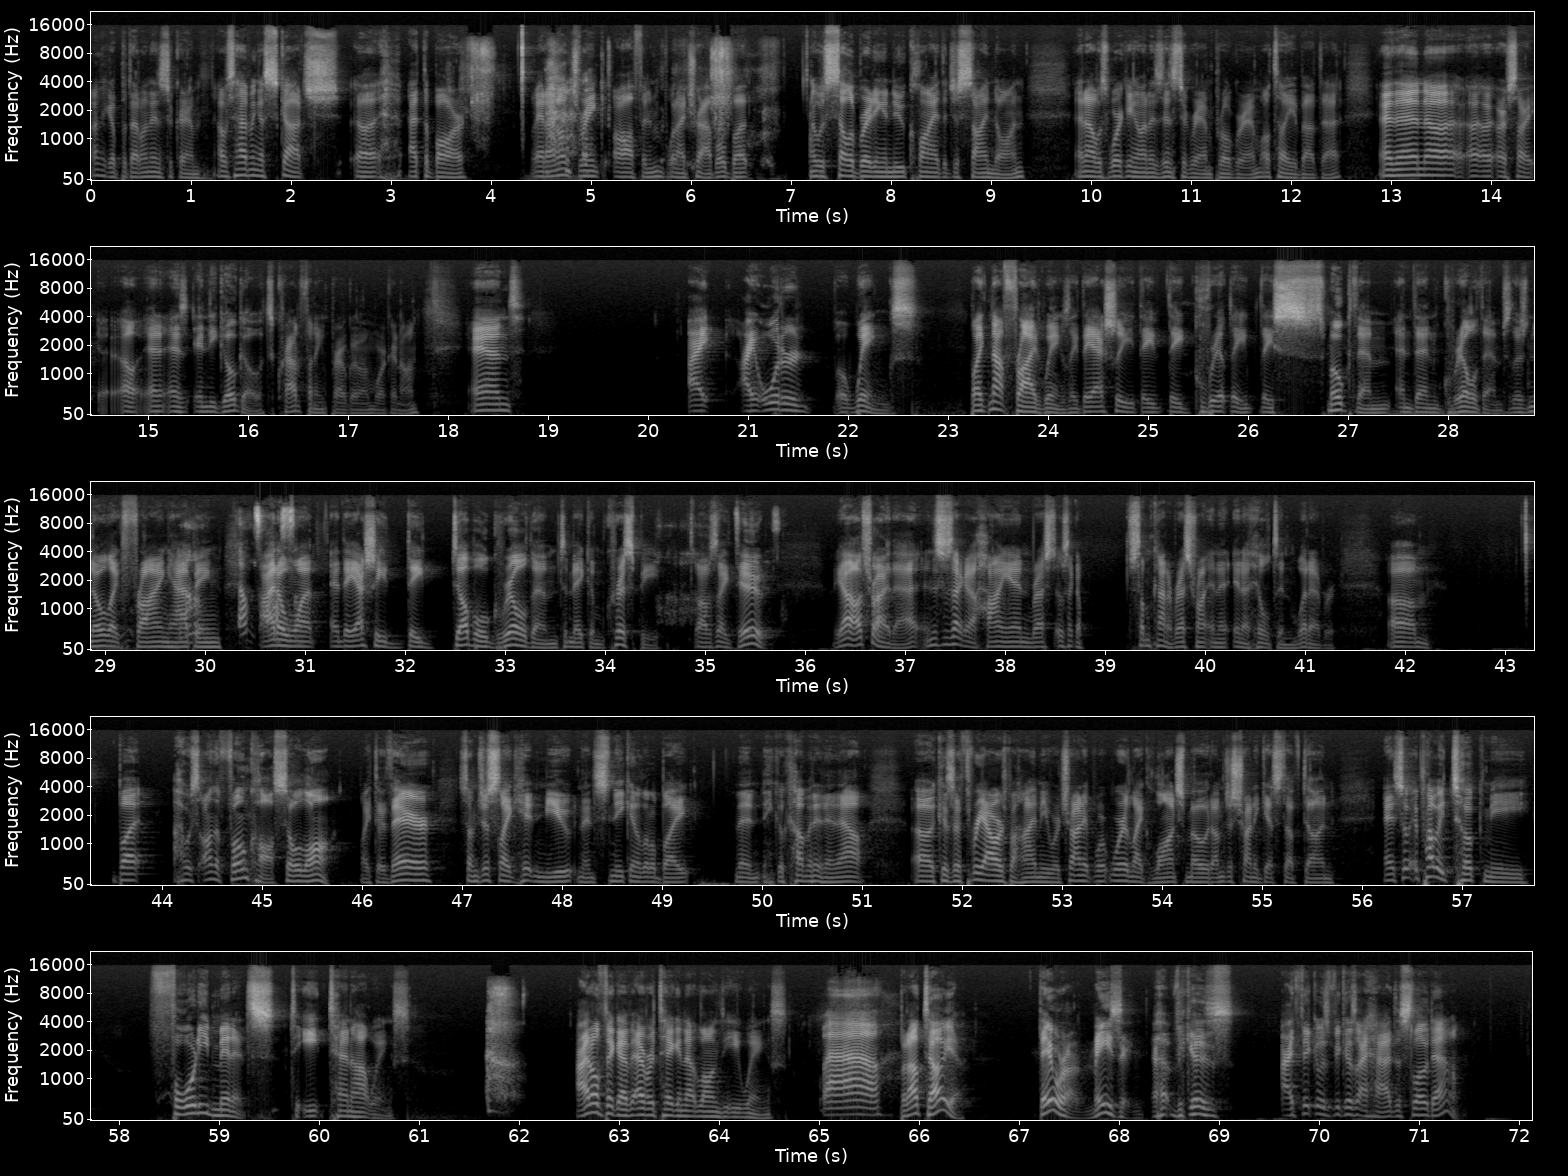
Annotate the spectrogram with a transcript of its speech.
I think I put that on Instagram. I was having a scotch uh, at the bar, and I don't drink often when I travel, but I was celebrating a new client that just signed on, and I was working on his Instagram program. I'll tell you about that. And then, uh, uh, or sorry, uh, as Indiegogo, it's a crowdfunding program I'm working on, and I I ordered uh, wings. Like not fried wings. Like they actually they they grill they they smoke them and then grill them. So there's no like frying oh, happening. Oh, i don't want and they actually they double grill them to make them crispy. So i was like dude yeah i'll try that and this is like a high-end rest it was like a some kind of restaurant in a, in a hilton whatever um but i was on the phone call so long like they're there so i'm just like hitting mute and then sneaking a little bite and then he go coming in and out because uh, they're three hours behind me. We're trying to we're, we're in like launch mode. I'm just trying to get stuff done, and so it probably took me 40 minutes to eat 10 hot wings. I don't think I've ever taken that long to eat wings. Wow. But I'll tell you, they were amazing uh, because I think it was because I had to slow down.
